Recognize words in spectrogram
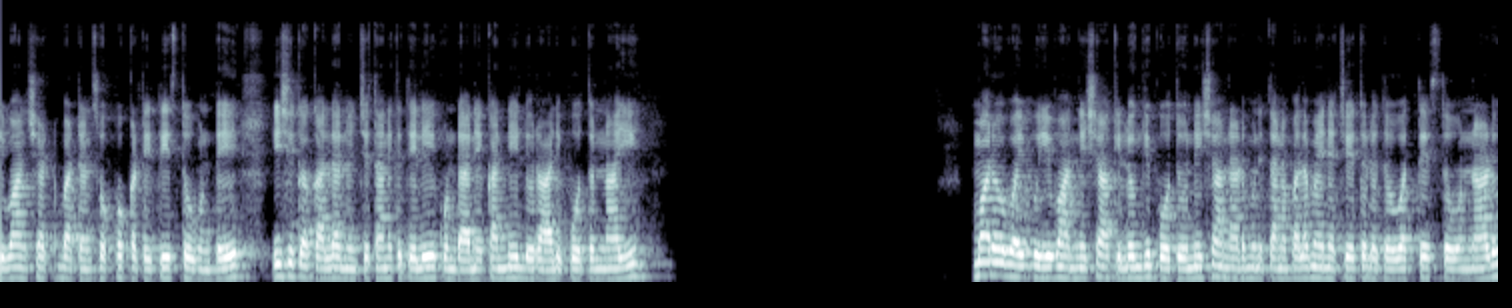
ఇవాన్ షర్ట్ బటన్స్ ఒక్కొక్కటి తీస్తూ ఉంటే ఇషిక కళ్ళ నుంచి తనకి తెలియకుండానే కన్నీళ్ళు రాలిపోతున్నాయి. మరోవైపు ఇవాన్ నిషాకి లొంగిపోతూ నిషా నడుముని తన బలమైన చేతులతో వత్తేస్తూ ఉన్నాడు.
